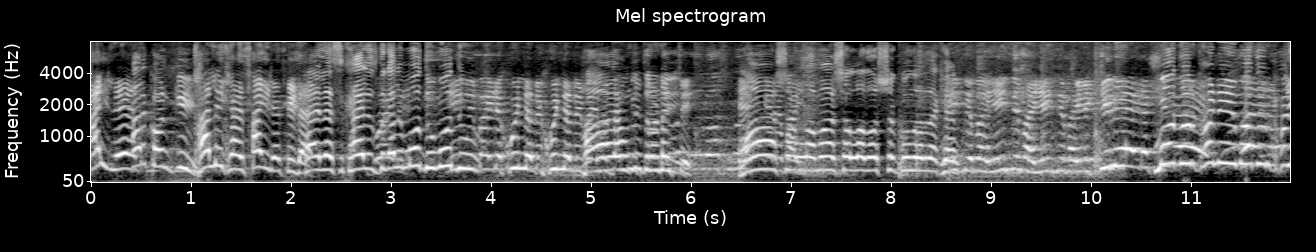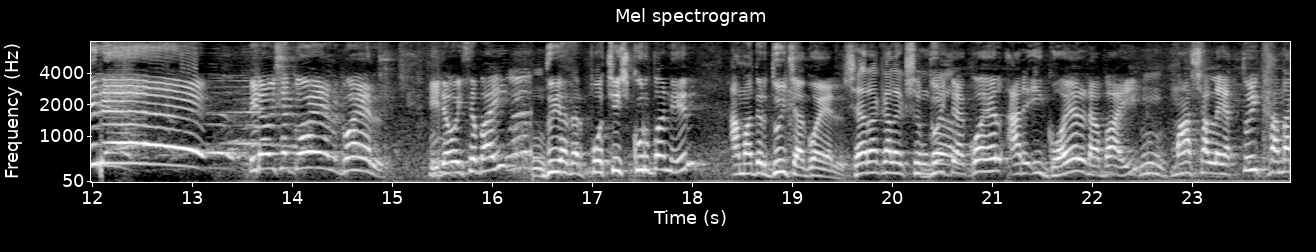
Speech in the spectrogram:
সাইলেস। আর কোন কি? খালি খায় সাইলেস এটা। সাইলেস খাইলেস তো খালি মধু মধু। দে, ভাই, এটা হায়, দাম দিতে ভিতরে নাইছে। মাশাআল্লাহ মাশাআল্লাহ দর্শক বন্ধুরা দেখেন। এই যে ভাই, এই যে ভাই, এই যে ভাই, এটা কি রে? এটা মধুর খনি, মধুর কি রে? এটা হইছে গয়েল, গয়েল। এটা হইছে ভাই দুই হাজার পঁচিশ কুরবানির আমাদের দুইটা গয়েল। সেরা কালেকশন দুইটা গয়েল আর এই গয়েলটা ভাই মাশাল্লাহ এতই খানা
